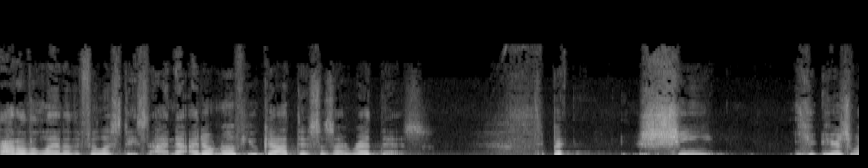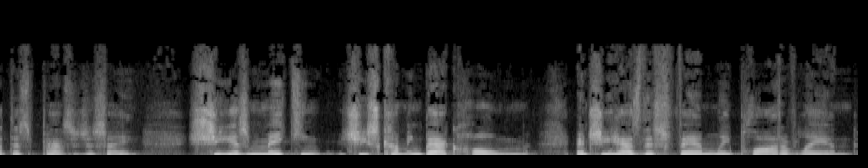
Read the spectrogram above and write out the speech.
out of the land of the Philistines. I, now, I don't know if you got this as I read this, but she, here's what this passage is saying. She is making, she's coming back home, and she has this family plot of land.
